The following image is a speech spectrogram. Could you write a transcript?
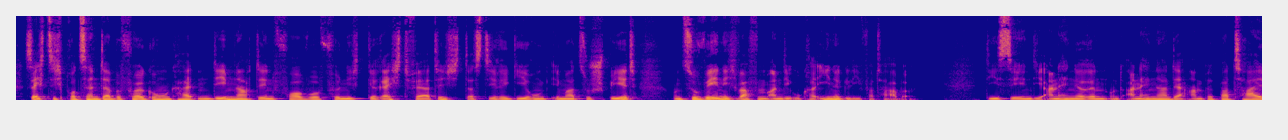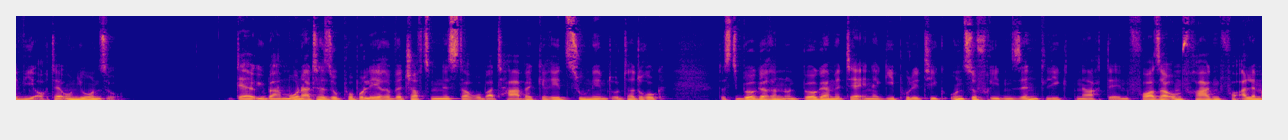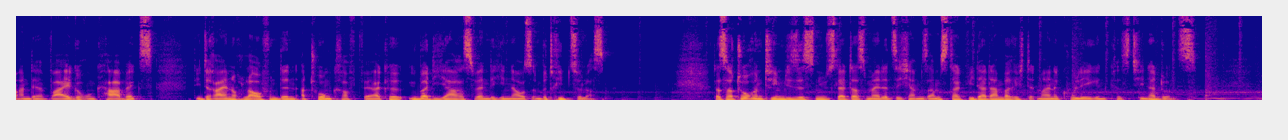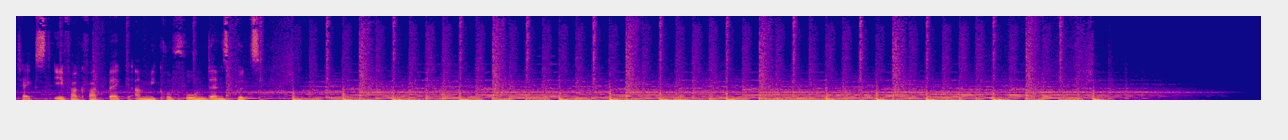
60 Prozent der Bevölkerung halten demnach den Vorwurf für nicht gerechtfertigt, dass die Regierung immer zu spät und zu wenig Waffen an die Ukraine geliefert habe. Dies sehen die Anhängerinnen und Anhänger der Ampelpartei wie auch der Union so. Der über Monate so populäre Wirtschaftsminister Robert Habeck gerät zunehmend unter Druck. Dass die Bürgerinnen und Bürger mit der Energiepolitik unzufrieden sind, liegt nach den Forsa-Umfragen vor allem an der Weigerung Habecks, die drei noch laufenden Atomkraftwerke über die Jahreswende hinaus in Betrieb zu lassen. Das Autorenteam dieses Newsletters meldet sich am Samstag wieder, dann berichtet meine Kollegin Christina Dunz. Text Eva Quadbeck, am Mikrofon Dennis Pützig.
